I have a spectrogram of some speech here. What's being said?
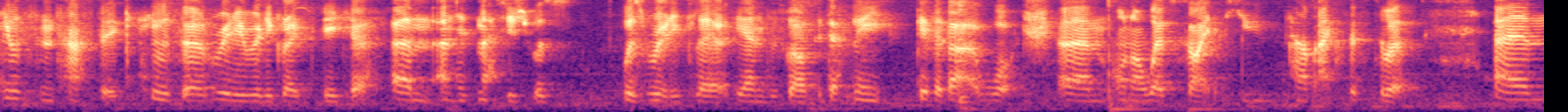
he was fantastic. He was a really, really great speaker, um, and his message was was really clear at the end as well. So definitely give it that a watch um, on our website if you have access to it. Um,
